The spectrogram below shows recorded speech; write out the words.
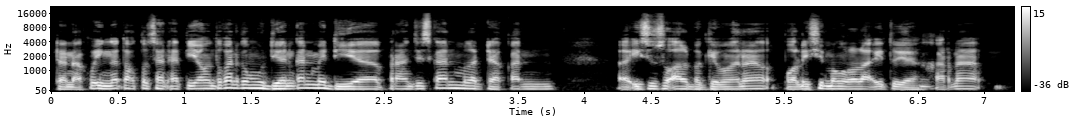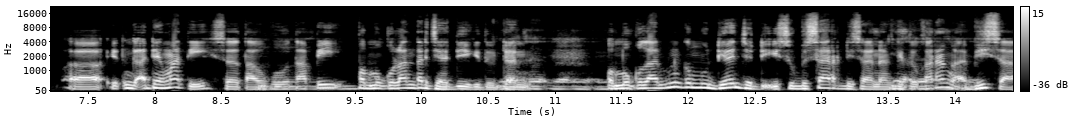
Dan aku ingat waktu Saint Etienne itu kan kemudian kan media Perancis kan meledakkan eh, isu soal bagaimana polisi mengelola itu ya. Karena eh, itu nggak ada yang mati setahuku, tapi pemukulan terjadi gitu. Dan ya, ya, ya, ya. pemukulan pun kemudian jadi isu besar di sana Ya, gitu ya, karena ya, nggak ya. bisa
